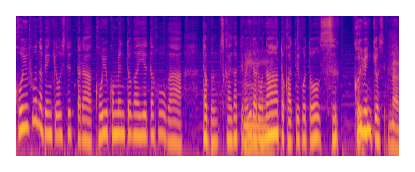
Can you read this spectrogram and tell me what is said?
こういうふうな勉強をしていったらこういうコメントが言えた方が多分使い勝手がいいだろうなとかっていうことをすっごい勉強してだ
